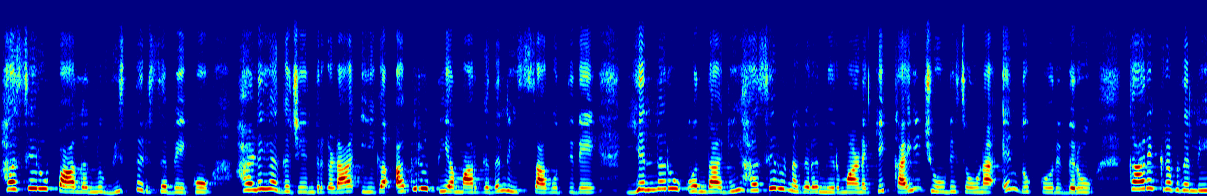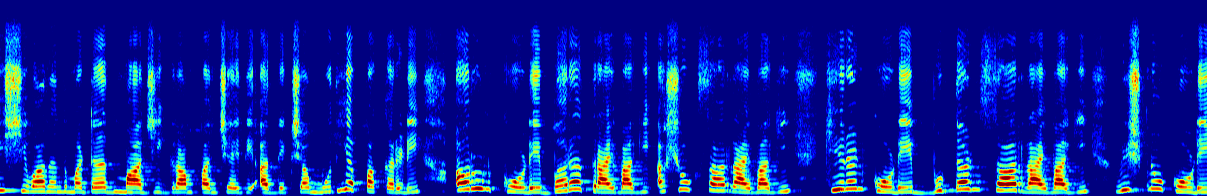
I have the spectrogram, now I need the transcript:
ಹಸಿರು ಪಾಲನ್ನು ವಿಸ್ತರಿಸಬೇಕು. ಹಳೆಯ ಗಜೇಂದ್ರಗಡ ಈಗ ಅಭಿವೃದ್ಧಿಯ ಮಾರ್ಗದಲ್ಲಿ ಸಾಗುತ್ತಿದೆ. ಎಲ್ಲರೂ ಒಂದಾಗಿ ಹಸಿರು ನಗರ ನಿರ್ಮಾಣಕ್ಕೆ ಕೈ ಜೋಡಿಸೋಣ ಎಂದು ಕೋರಿದರು. ಕಾರ್ಯಕ್ರಮದಲ್ಲಿ ಶಿವಾನಂದ ಮಠದ್ ಮಾಜಿ ಗ್ರಾಮ ಪಂಚಾಯಿತಿ ಅಧ್ಯಕ್ಷ Mudiyappa Karadi, Arun Kode, Bharat Raibagi, Ashok sir Raibagi, Kiran Kode Buddan sir Raibagi, Vishnu Kode,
